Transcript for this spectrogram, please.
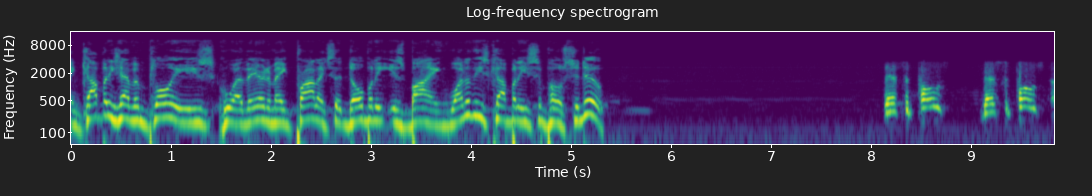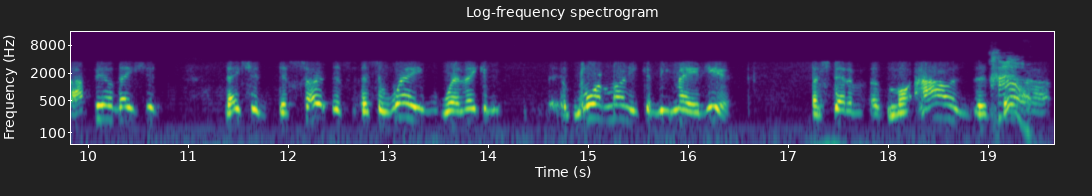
and companies have employees who are there to make products that nobody is buying, what are these companies supposed to do? they're supposed they're supposed I feel they should they should it's it's, it's a way where they can more money could be made here instead of uh, more how is the How?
